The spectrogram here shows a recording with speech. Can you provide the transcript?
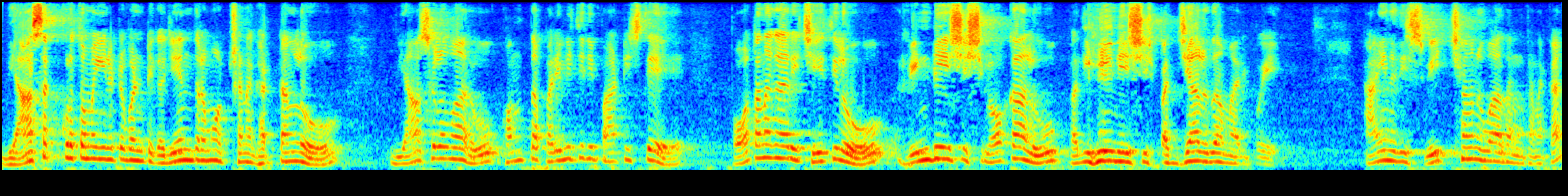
వ్యాసకృతమైనటువంటి గజేంద్ర మోక్షణ ఘట్టంలో వ్యాసుల వారు కొంత పరిమితిని పాటిస్తే పోతనగారి చేతిలో రెండేసి శ్లోకాలు పదిహేనేసి పద్యాలుగా మారిపోయాయి. ఆయనది స్వేచ్ఛానువాదం కనుక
